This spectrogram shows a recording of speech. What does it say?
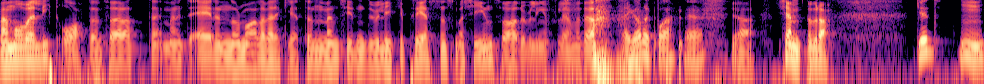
Man må være litt åpen for at eh, man ikke er i den normale virkeligheten, men siden du liker presens maskin, så har du vel ingen problemer med det. Det går nok bra. Ja. ja, Kjempebra. Good. Mm.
